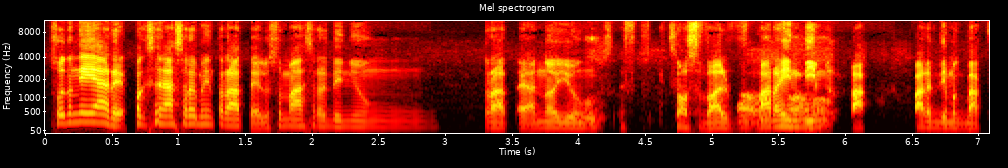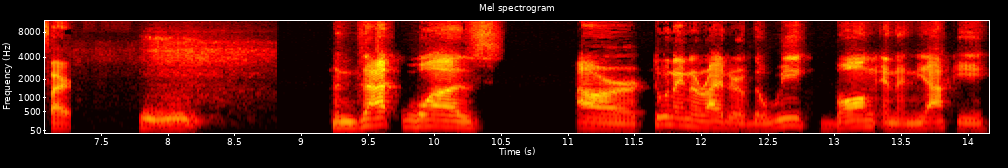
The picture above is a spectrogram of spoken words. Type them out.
So nangyayari, pag sinasara mo yung throttle, sumasara din yung throt, eh, ano, yung exhaust valve Oo, para hindi oo. mag-back, para hindi mag-backfire. Hmm. And that was our Tunay na Rider of the Week, Bong and Anyaki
